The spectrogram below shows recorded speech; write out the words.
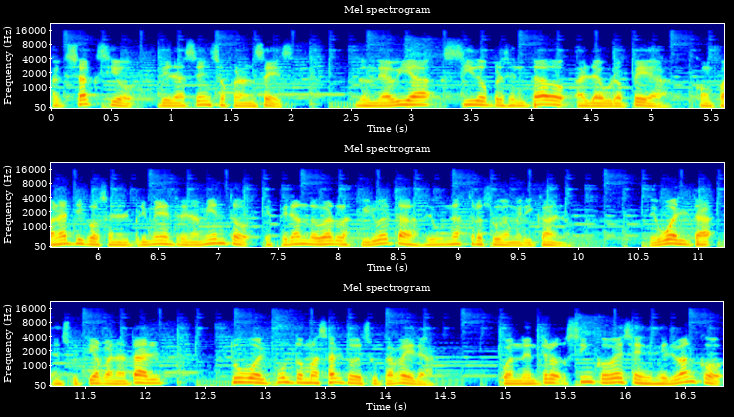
Ajaccio del ascenso francés, donde había sido presentado a la europea, con fanáticos en el primer entrenamiento esperando ver las piruetas de un astro sudamericano. De vuelta, en su tierra natal, tuvo el punto más alto de su carrera, cuando entró cinco veces desde el banco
